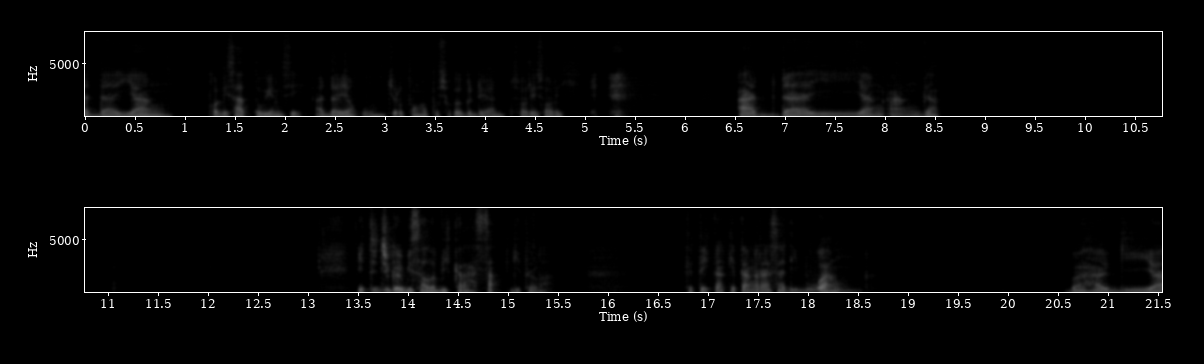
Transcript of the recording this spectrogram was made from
ada yang kok disatuin sih? Ada yang uh, anjir penghapusnya kegedean. Sorry, sorry. Ada yang anggap itu juga bisa lebih kerasa gitu loh. Ketika kita ngerasa dibuang, bahagia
